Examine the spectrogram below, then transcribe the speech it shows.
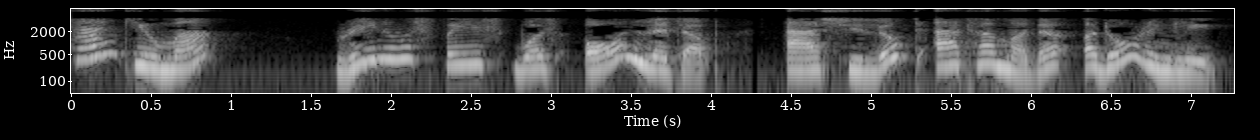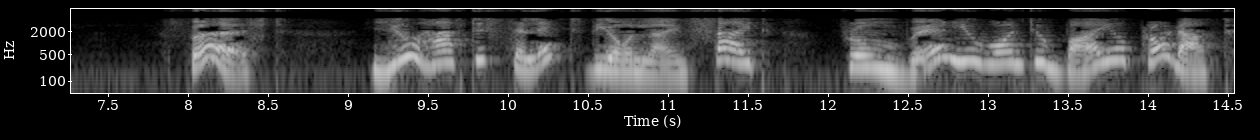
Thank you, Ma. Renu's face was all lit up as she looked at her mother adoringly. First, you have to select the online site from where you want to buy your product.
